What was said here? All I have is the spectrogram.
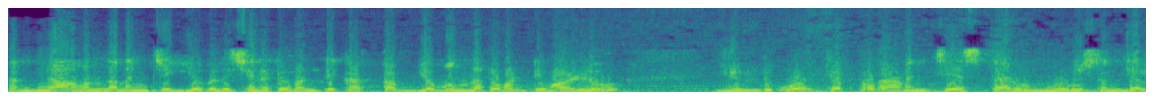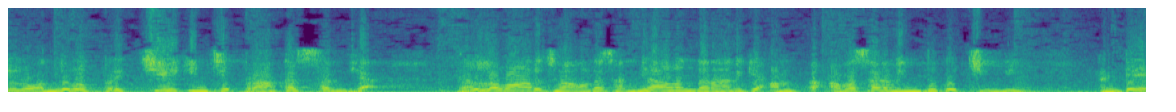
సంధ్యావందనం చెయ్యవలసినటువంటి కర్తవ్యం ఉన్నటువంటి వాళ్ళు ఎందుకు అర్ఘ్యప్రదానం చేస్తారు మూడు సంధ్యలలో? అందులో ప్రత్యేకించి ప్రాతసంధ్య తెల్లవారుజామున సంధ్యావందనానికి అంత అవసరం ఎందుకు వచ్చింది? అంటే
